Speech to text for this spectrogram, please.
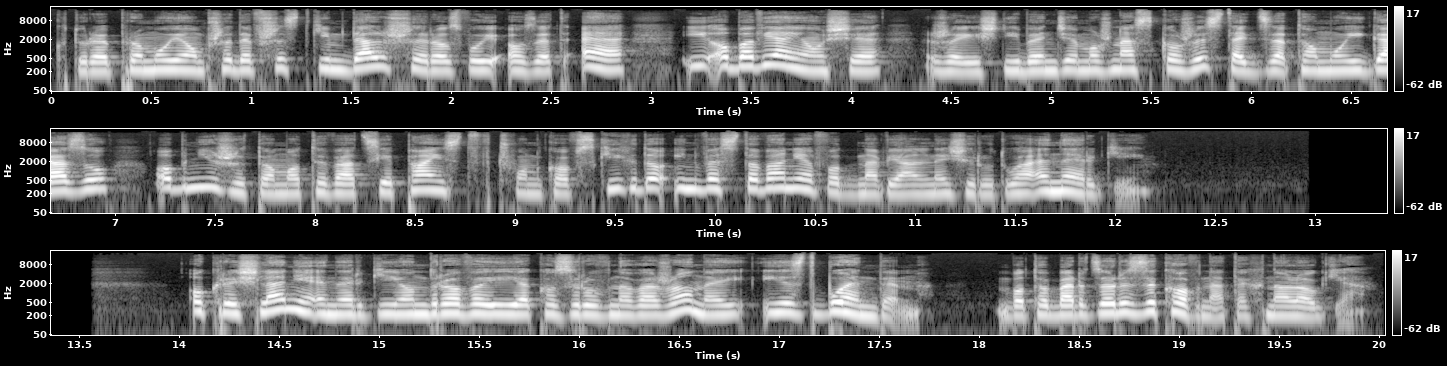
które promują przede wszystkim dalszy rozwój OZE i obawiają się, że jeśli będzie można skorzystać z atomu i gazu, obniży to motywację państw członkowskich do inwestowania w odnawialne źródła energii. Określanie energii jądrowej jako zrównoważonej jest błędem, bo to bardzo ryzykowna technologia.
